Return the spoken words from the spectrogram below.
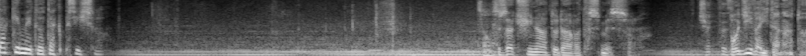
Taky mi to tak přišlo. Začíná to dávat smysl. Podívejte na to.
